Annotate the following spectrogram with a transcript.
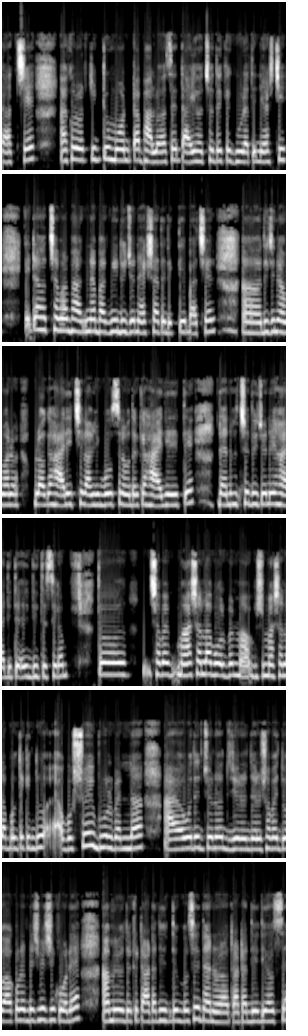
যাচ্ছে। এখন ওর কিন্তু মনটা ভালো আছে, তাই হচ্ছে ওদেরকে ঘুরাতে নিয়ে আসছি। এটা হচ্ছে আমার ভাগনা, ভাগ্নি দুজনে একসাথে দেখতেই পাচ্ছেন। দুজনে আমার ব্লগে হাই দিচ্ছিল, আমি বলছিলাম ওদেরকে হাই দিয়ে দিতে। দেন হচ্ছে দুজনে হাই দিতে, দিতেছিলাম। তো সবাই মাশাল্লাহ বলবেন মাশাল্লাহ বলতে কিন্তু অবশ্যই ভুলবেন না। আর ওদের জন্য, দুজনের জন্য সবাই দোয়া করে বেশি বেশি করে। আমি ওদেরকে টাটা দিয়ে দিতে বলছি, দেন ওরা টাটা দিয়ে দিয়েছে।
